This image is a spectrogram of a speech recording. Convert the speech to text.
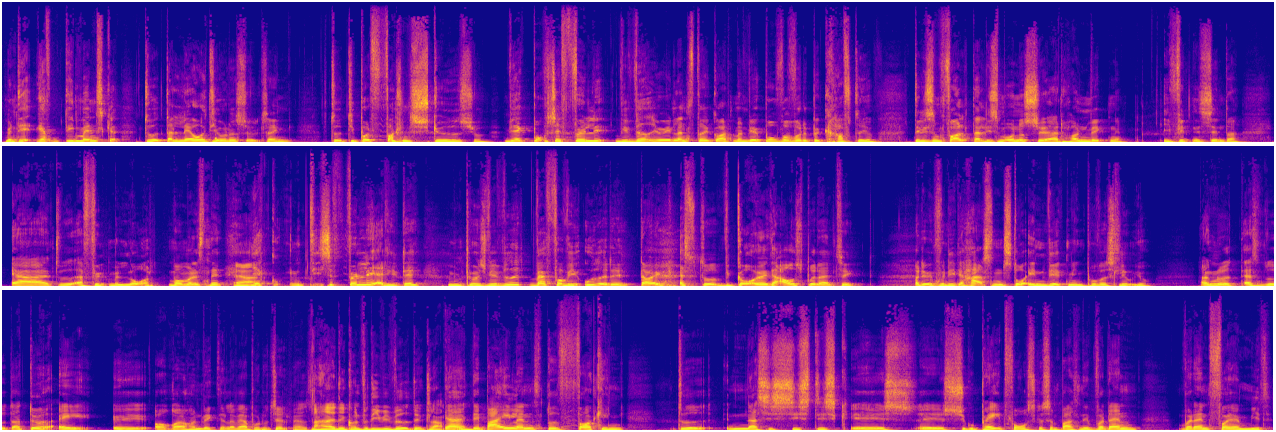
Men det, ja, de mennesker, du ved, der laver de undersøgelser, ikke? Du, ved, de burde fucking skydes jo. Vi har ikke brug, selvfølgelig, vi ved jo et eller andet sted godt, men vi har ikke brug for at få det bekræftet jo. Det er ligesom folk, der ligesom undersøger, at håndvægtene i fitnesscenter er, du ved, er fyldt med lort, hvor man er sådan, ja. Ja. de, selvfølgelig er de det, men behøver vi vide, hvad får vi ud af det? Der er jo ikke, altså, du ved, vi går jo ikke og afspritter alting. Og det er jo ikke fordi, det har sådan en stor indvirkning på vores liv jo. Der er ikke noget, altså, du ved, der dør af øh, at røre håndvægt eller være på et hotelværelse. Nej, nej, det er kun fordi, vi ved, det er klamt. Ja, ikke? det er bare en eller anden du ved, fucking du ved, narcissistisk øh, øh, psykopatforsker, som bare sådan hvordan, hvordan får jeg mit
